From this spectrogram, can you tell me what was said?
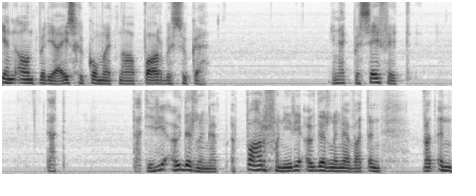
een aand by die huis gekom het na 'n paar besoeke. En ek besef het dat dat hierdie ouderlinge, 'n paar van hierdie ouderlinge wat in wat in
